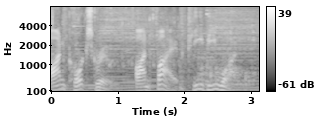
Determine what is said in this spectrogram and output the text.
on CorkScrewed on 5 TV1.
